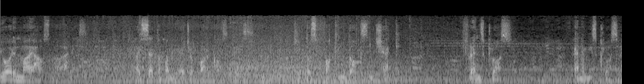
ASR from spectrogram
You are in my house now, Alex. I set up on the edge of Barkov's base. Keep those fucking dogs in check. Friends close, enemies closer.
